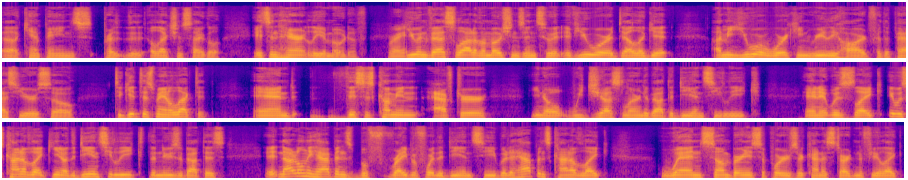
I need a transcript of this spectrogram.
uh, campaigns, the election cycle, it's inherently emotive. Right. You invest a lot of emotions into it. If you were a delegate, I mean, you were working really hard for the past year or so to get this man elected. And this is coming after, you know, we just learned about the DNC leak. And it was like, it was kind of like, you know, the DNC leak, the news about this, it not only happens bef- right before the DNC, but it happens kind of like when some Bernie supporters are kind of starting to feel like,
